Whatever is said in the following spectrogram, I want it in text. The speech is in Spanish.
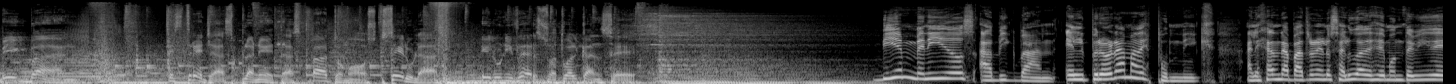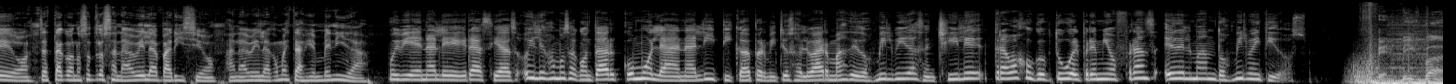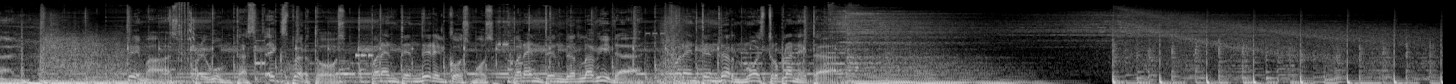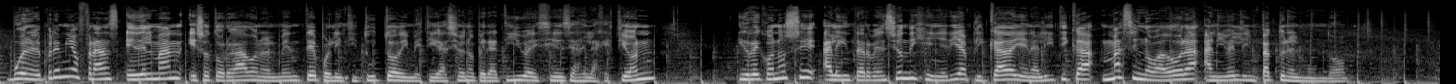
Big Bang. Estrellas, planetas, átomos, células, el universo a tu alcance. Bienvenidos a Big Bang, el programa de Sputnik. Alejandra Patrone los saluda desde Montevideo. Ya está con nosotros Anabela Paricio. Anabela, ¿cómo estás? Bienvenida. Muy bien, Ale, gracias. Hoy les vamos a contar cómo la analítica permitió salvar más de 2.000 vidas en Chile, trabajo que obtuvo el premio Franz Edelman 2022. En Big Bang. Temas, preguntas, expertos, para entender el cosmos, para entender la vida, para entender nuestro planeta. Bueno, el premio Franz Edelman es otorgado anualmente por el Instituto de Investigación Operativa y Ciencias de la Gestión y reconoce a la intervención de ingeniería aplicada y analítica más innovadora a nivel de impacto en el mundo.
